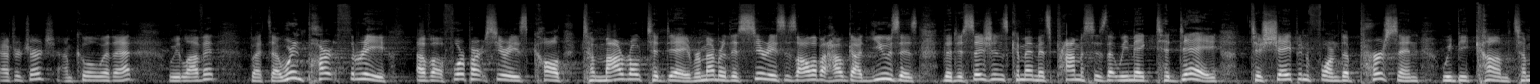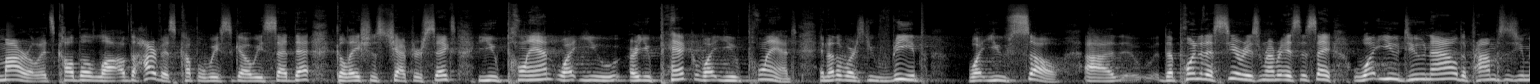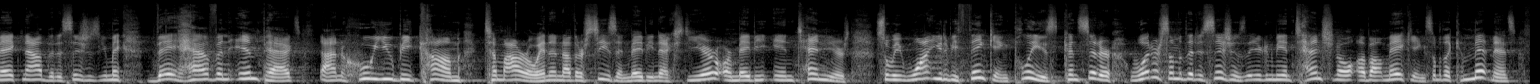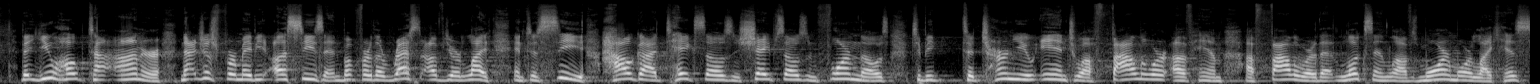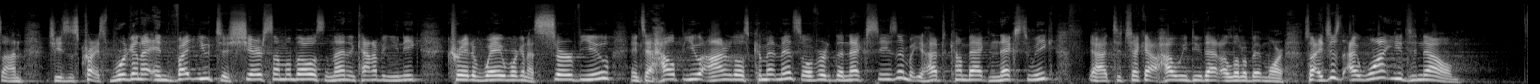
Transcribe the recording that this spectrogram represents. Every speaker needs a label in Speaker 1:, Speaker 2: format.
Speaker 1: after church. I'm cool with that. We love it. But uh, we're in part three of a four part series called Tomorrow Today. Remember, this series is all about how God uses the decisions, commitments, promises that we make today to shape and form the person we become tomorrow. It's called the law of the harvest. A couple weeks ago, we said that. Galatians chapter 6. You plant what you, or you pick what you plant. In other words, you reap what you sow. Uh, the point of this series, remember, is to say what you do now, the promises you make now, the decisions you make, they have an impact on who you become tomorrow in another season, maybe next year or maybe in 10 years. So we want you to be thinking, please consider what are some of the decisions that you're going to be intentional about making, some of the commitments that you hope to honor, not just for maybe a season, but for the rest of your life, and to see how God takes those and shapes those and form those to be to turn you into a follower of him, a follower that looks and loves more and more like his son, Jesus Christ. We're going to invite you to share some of those, and then in kind of a unique, creative way, we're going to serve you and to help you honor those commitments over the next season. But you have to come back next week uh, to check out how we do that a little bit more. So I just, I want you to know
